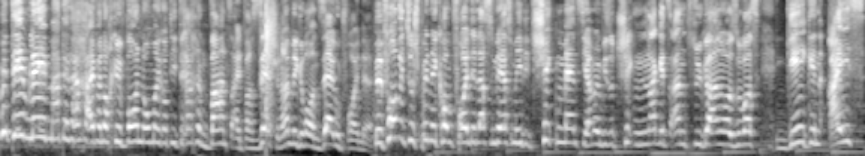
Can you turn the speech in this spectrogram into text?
Mit dem Leben hat der Drache einfach noch gewonnen. Oh mein Gott, die Drachen waren es einfach. Sehr schön, haben wir gewonnen. Sehr gut, Freunde. Bevor wir zur Spinne kommen, Freunde, lassen wir erstmal hier die Chicken Mans, die haben irgendwie so Chicken Nuggets Anzüge an oder sowas, gegen Eis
